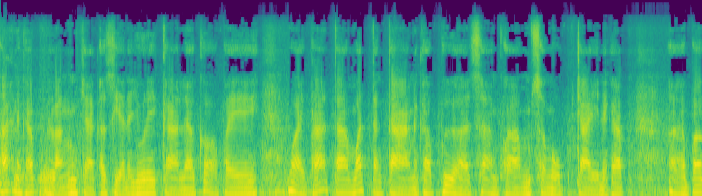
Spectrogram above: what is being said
พระนะครับ หลังจากเกษียณอายุราชการแล้วก็ไปไหว้พระตามวัดต่างๆนะครับ เพื่อสร้างความสงบใจนะครับปรา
